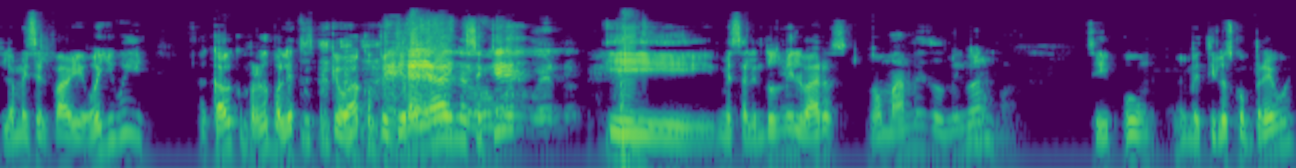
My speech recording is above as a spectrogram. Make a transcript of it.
y luego me dice el Fabi, oye, güey, acabo de comprar los boletos porque voy a competir allá y no sé qué. Y me salen dos mil varos. No mames, dos mil varos. Sí, pum, me metí y los compré, güey.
